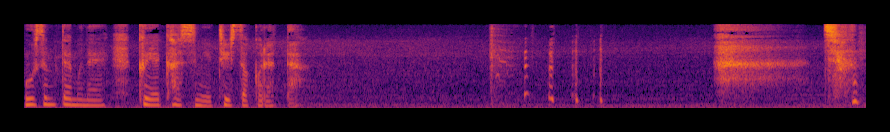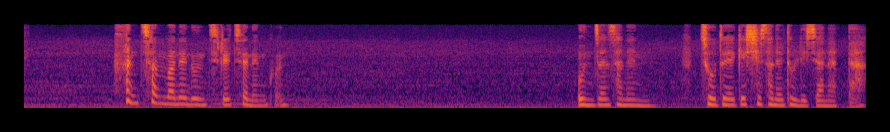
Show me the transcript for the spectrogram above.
웃음 때문에 그의 가슴이 들썩거렸다. 참, 한참 만에 눈치를 채는군. 운전사는 조도에게 시선을 돌리지 않았다.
